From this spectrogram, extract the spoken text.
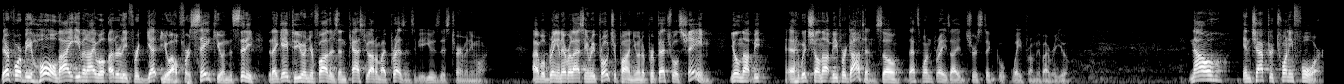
Therefore, behold, I, even I, will utterly forget you. I'll forsake you in the city that I gave to you and your fathers and cast you out of my presence if you use this term anymore. I will bring an everlasting reproach upon you and a perpetual shame. You'll not be, uh, which shall not be forgotten. So that's one phrase I'd sure stick away from if I were you. Now, in chapter 24,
